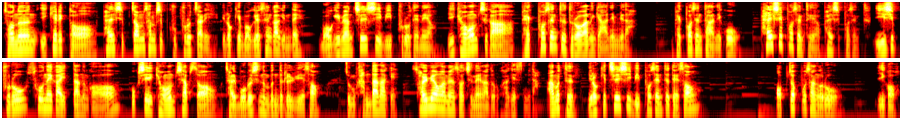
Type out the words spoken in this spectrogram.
저는 이 캐릭터 80.39%짜리 이렇게 먹일 생각인데 먹이면 72% 되네요. 이 경험치가 100% 들어가는 게 아닙니다. 100% 아니고 80%예요. 80%. 20% 손해가 있다는 거. 혹시 경험치 합성 잘 모르시는 분들을 위해서 좀 간단하게 설명하면서 진행하도록 하겠습니다. 아무튼 이렇게 72% 돼서 업적 보상으로 이거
